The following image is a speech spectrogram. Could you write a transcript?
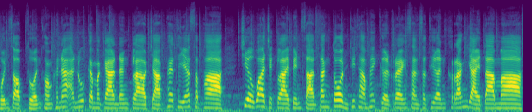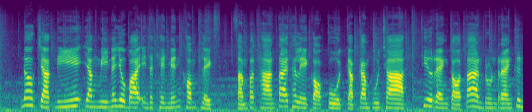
ผลสอบสวนของคณะอนุกรรมการดังกล่าวจากแพทยสภา เชื่อว่าจะกลายเป็นสารตั้งต้นที่ทำให้เกิดแรงสั่นสะเทือนครั้งใหญ่ตามมา นอกจากนี้ยังมีนโยบาย Entertainment Complex สัมปทานใต้ทะเลเกาะกูดกับกัมพูชา ที่แรงต่อต้านรุนแรงขึ้น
